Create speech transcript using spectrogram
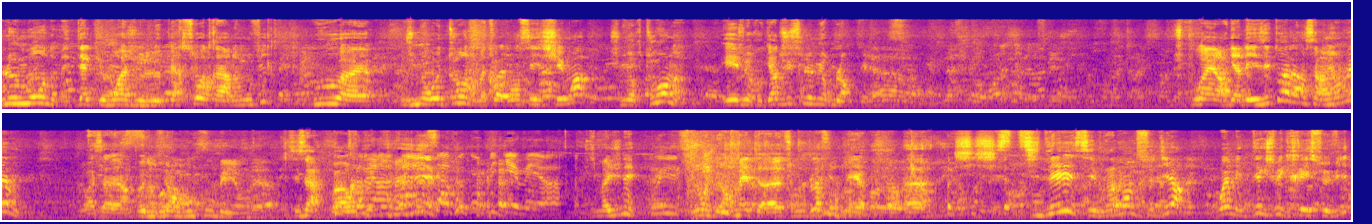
le, monde, mais tel que moi je le perçois au travers de mon filtre, où, euh, où je me retourne, bah, tu vas commencer chez moi, je me retourne et je regarde juste le mur blanc. Je pourrais regarder les étoiles, hein, ça revient même. Ça a un peu différent. euh, C'est ça, on peut un imaginer. c'est un peu compliqué, mais euh. Sinon, je vais en mettre euh, sur mon plafond. Mais, euh, cette idée, c'est vraiment de se dire ouais, mais dès que je vais créer ce vide,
